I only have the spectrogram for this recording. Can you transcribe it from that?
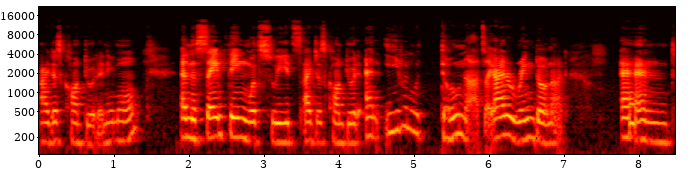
I just can't do it anymore. And the same thing with sweets, I just can't do it. And even with donuts, like I had a ring donut and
